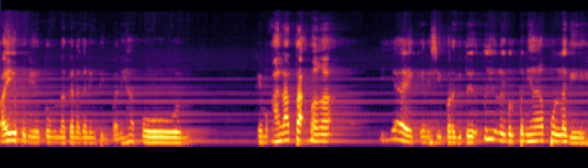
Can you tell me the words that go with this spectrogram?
ayaw po niyo itong nagkanagaling tingpan ni hapon. Kaya makahalata ba nga, iyay, kaya si parang ito, tuyo lang panihapon lagi.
